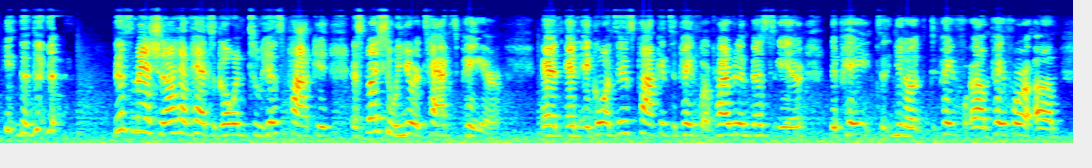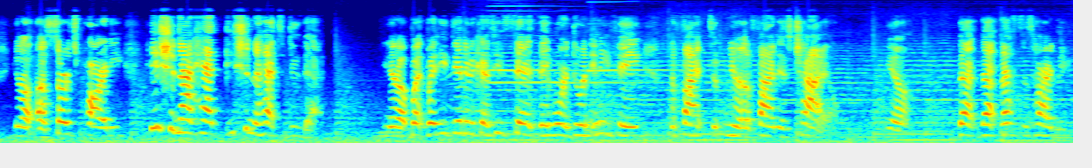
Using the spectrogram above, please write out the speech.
He, th- th- th- this man should not have had to go into his pocket, especially when you're a taxpayer, and, and, and go into his pocket to pay for a private investigator, to pay to you know to pay for um, pay for um you know a search party. He should not had he shouldn't have had to do that you know but but he did it because he said they weren't doing anything to find to you know to find his child you know that that that's disheartening.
